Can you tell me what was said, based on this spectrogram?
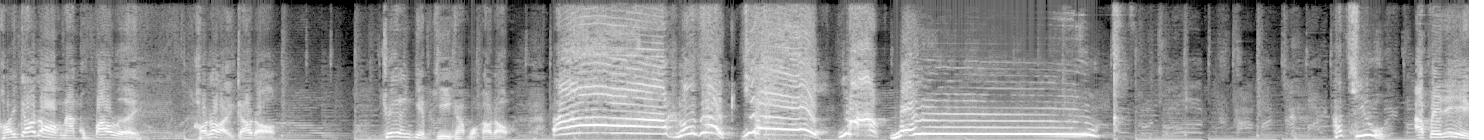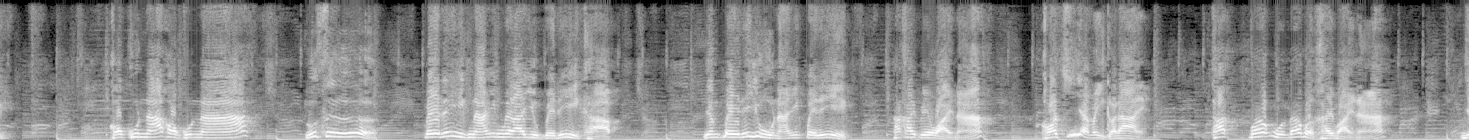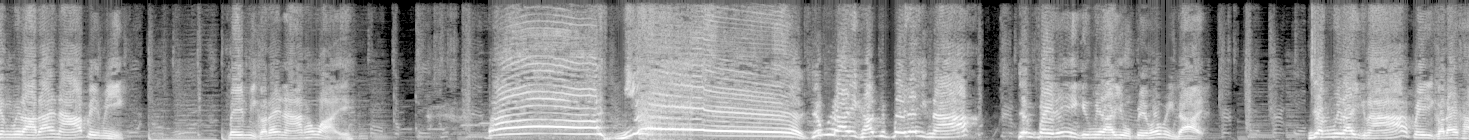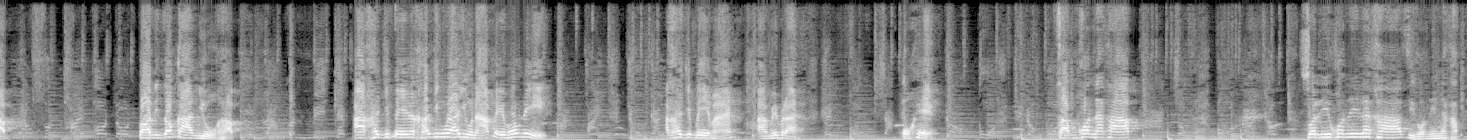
ขออีกเก้าดอกนะคุณเป้าเลย ขอดอกอีกเก้าดอก ช่วยกันเก็บทีครับบอกเก้าดอกอ้ารู้สึกเย้ว้าววู้ฮัตชิวอะไปได้อีก ขอบคุณนะ ขอบคุณนะ รู้สึกไปได้อีกนะยังเวลาอยู่ไปได้อีกครับ ยังไปได้อยู่นะยังไปได้อีก ถ้าใครไปไหวนะ ขอชี้มาอีกก็ได้ ถ้าเมื่อคุณถ้าเบิดใครไหวนะ ยังเวลาได้นะเปมอีกเปมอีกก็ได้นะถ้าไหวอ้าเย้ยังเวลาอีกครับยังไปได้อีกนะ ยังไปได้อีกยังเวลาอยู่เปเพิ่มอีกได้ ยังเวลาอีกนะ ไปอีกก็ได้ครับ ตอนนี้ต้องการอยู่ครับอะใครจะเปย์นะครับยังเวลาอยู่นะเปยเพิ่มอีกอะใครจะเปย์ไหมอะไม่เป็นไรโอเคสามคนนะครับ สวัสดีคนนี้นะครับสี่คนนี้นะครับ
